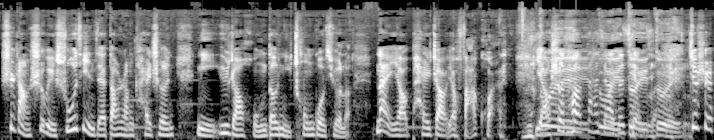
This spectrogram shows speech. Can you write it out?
市长、市委书记，你在道上开车，你遇着红灯，你冲过去了，那也要拍照，要罚款，也要受到大家的谴责。对对对就是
